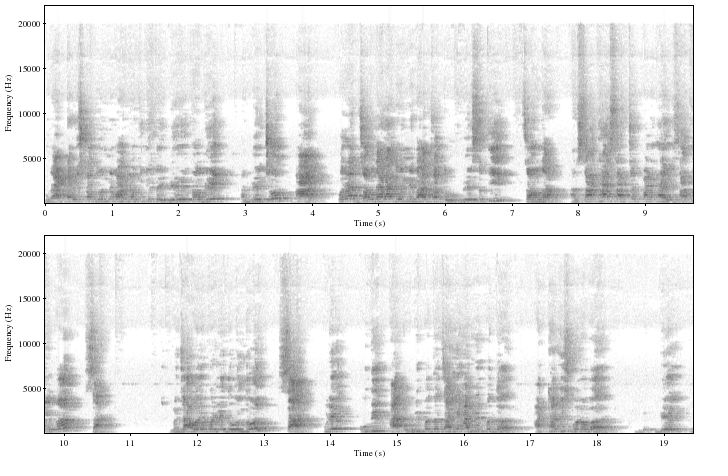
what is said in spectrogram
मग अठ्ठावीसला दोनने भाग जातो किती येतंय बे एक बे आणि बेचो आठ. परत चौदाला दोनने भाग जातो. बेसती चौदा. आणि सात हा सातच्या पाण्यात राहील. सात एक सात. म्हणजे अवयव पडले दोन दोन सात. पुढे उभी आ- उभी पद्धत झाली आडवी पद्धत. अठ्ठावीस बरोबर. बे बे-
